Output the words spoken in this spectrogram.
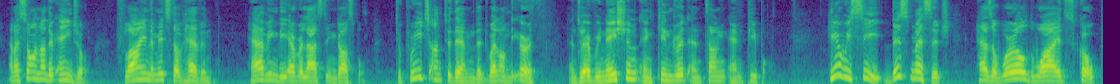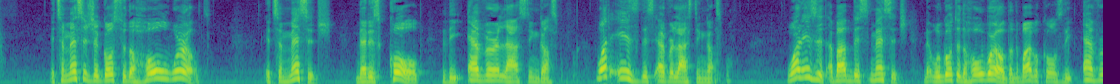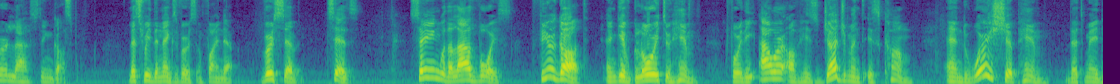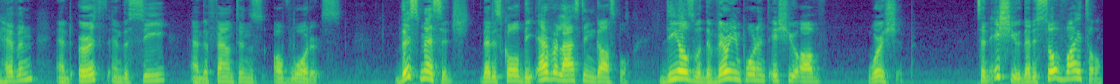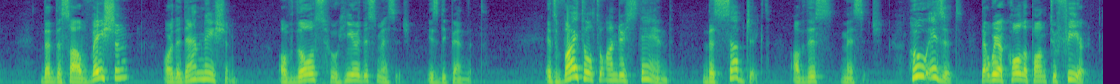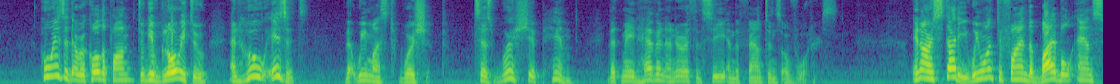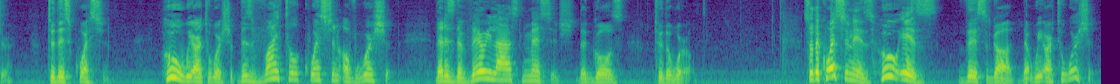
And I saw another angel fly in the midst of heaven, having the everlasting gospel, to preach unto them that dwell on the earth, and to every nation and kindred and tongue and people. Here we see this message has a worldwide scope. It's a message that goes to the whole world. It's a message that is called the everlasting gospel. What is this everlasting gospel? What is it about this message that will go to the whole world that the Bible calls the everlasting gospel? Let's read the next verse and find out. Verse 7 it says, Saying with a loud voice, Fear God and give glory to Him, for the hour of His judgment is come, and worship Him that made heaven and earth and the sea and the fountains of waters. This message that is called the everlasting gospel deals with the very important issue of worship. It's an issue that is so vital that the salvation or the damnation of those who hear this message is dependent. It's vital to understand the subject of this message. Who is it that we are called upon to fear? Who is it that we're called upon to give glory to? And who is it that we must worship? It says, Worship Him that made heaven and earth, the sea, and the fountains of waters. In our study, we want to find the Bible answer to this question who we are to worship, this vital question of worship that is the very last message that goes to the world. So the question is who is this God that we are to worship?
